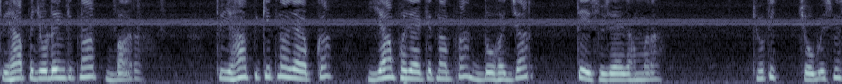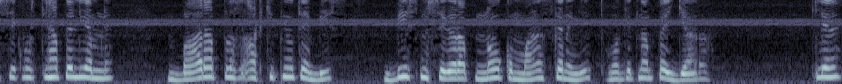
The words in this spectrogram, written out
तो यहाँ पे जोड़ेंगे कितना? आप बारह। तो यहाँ पे कितना हो जाएगा आपका? यहाँ पर हो जाएगा कितना आपका? दो हज़ार तेईस हो जाएगा हमारा। क्योंकि चौबीस में से एक वर्ष यहाँ पे लिया हमने। बारह प्लस आठ कितने होते हैं? बीस। बीस में से अगर आप नौ को माइनस करेंगे तो वह कितना आपका? ग्यारह। क्लियर है?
